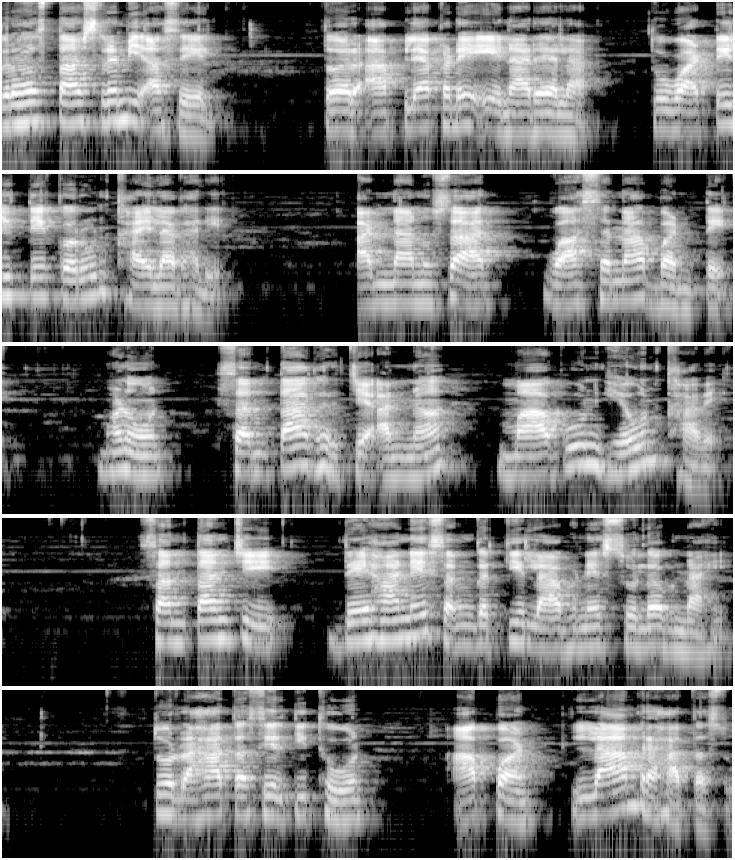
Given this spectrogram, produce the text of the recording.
ग्रहस्थाश्रमी असेल तर आपल्याकडे येणाऱ्याला तो वाटेल ते करून खायला घालील. अन्नानुसार वासना बनते. म्हणून संता घरचे अन्न मागून घेऊन खावे. संतांची देहाने संगती लाभणे सुलभ नाही. तो राहत असेल तिथून आपण लांब राहत असू.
